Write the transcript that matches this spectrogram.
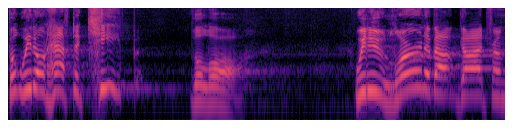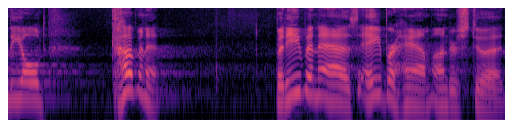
but we don't have to keep the law. We do learn about God from the Old Covenant. But even as Abraham understood,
